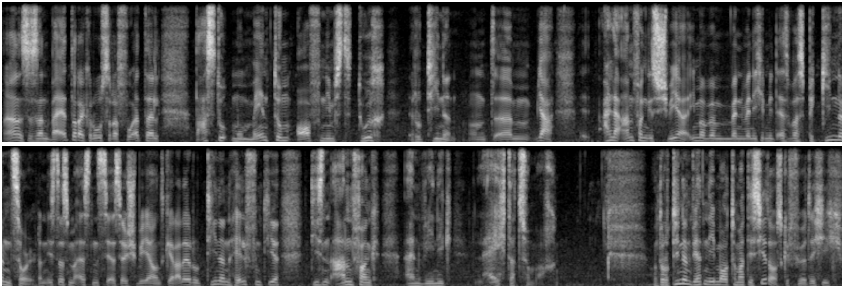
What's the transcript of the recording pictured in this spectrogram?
Ja, das ist ein weiterer großer Vorteil, dass du Momentum aufnimmst durch Routinen. Und ähm, ja, aller Anfang ist schwer. Immer wenn, wenn, wenn ich mit etwas beginnen soll, dann ist das meistens sehr, sehr schwer. Und gerade Routinen helfen dir, diesen Anfang ein wenig leichter zu machen. Und Routinen werden eben automatisiert ausgeführt. Ich, ich,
